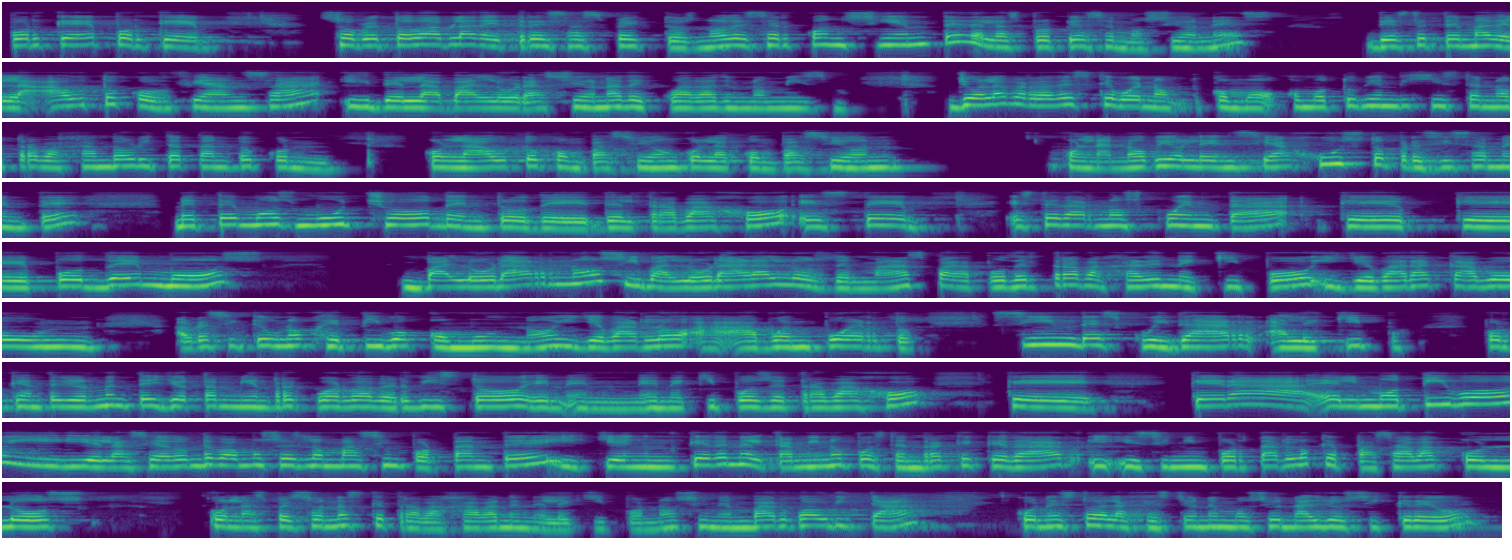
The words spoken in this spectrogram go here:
¿Por qué? Porque sobre todo habla de tres aspectos, ¿no? De ser consciente de las propias emociones, de este tema de la autoconfianza y de la valoración adecuada de uno mismo. Yo la verdad es que, bueno, como, como tú bien dijiste, no trabajando ahorita tanto con, con la autocompasión, con la compasión, con la no violencia, justo precisamente metemos mucho dentro de, del trabajo este, este darnos cuenta que, que podemos valorarnos y valorar a los demás para poder trabajar en equipo y llevar a cabo un, ahora sí que un objetivo común, ¿no? Y llevarlo a, buen puerto, sin descuidar al equipo. Porque anteriormente yo también recuerdo haber visto en, en, equipos de trabajo que, que era el motivo y el hacia dónde vamos es lo más importante y quien quede en el camino pues tendrá que quedar y sin importar lo que pasaba con los con las personas que trabajaban en el equipo, ¿no? Sin embargo, ahorita, con esto de la gestión emocional, yo sí creo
